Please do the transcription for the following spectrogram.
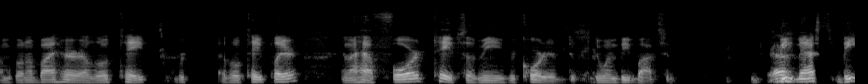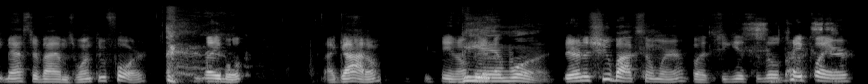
I'm gonna buy her a little tape, a little tape player, and I have four tapes of me recorded doing beatboxing. Yeah. Beatmaster Beatmaster volumes one through four, labeled. I got them. You know, they're, in, BM1. they're in a shoebox somewhere, but she gets a little tape player.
